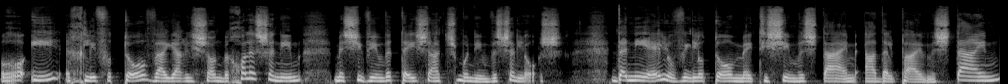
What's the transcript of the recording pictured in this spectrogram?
רועי החליף אותו והיה ראשון בכל השנים מ-79 עד 83. דניאל הוביל אותו מ-92 עד 2002,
